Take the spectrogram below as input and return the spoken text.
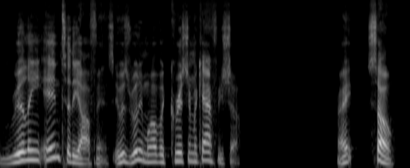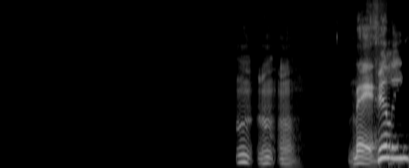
really into the offense. It was really more of a Christian McCaffrey show. Right? So, Mm-mm-mm. Man, Philly,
